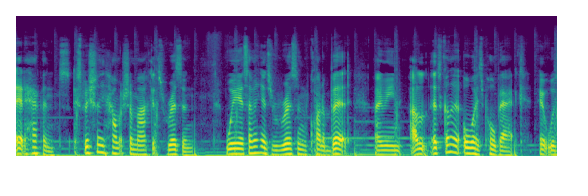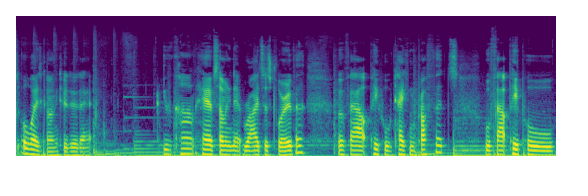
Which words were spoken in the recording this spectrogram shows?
it happens, especially how much the market's risen. Where something has risen quite a bit, I mean, it's gonna always pull back. It was always going to do that. You can't have something that rises forever without people taking profits, without people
